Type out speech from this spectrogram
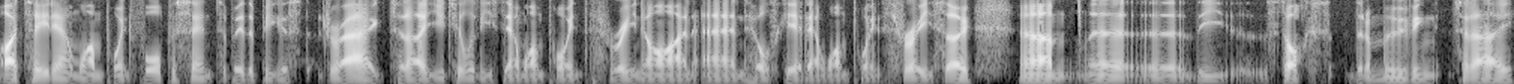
IT down 1.4% to be the biggest drag today. Utilities down 1.39 and healthcare down 1.3. So, um, uh, uh, the stocks that are moving today.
